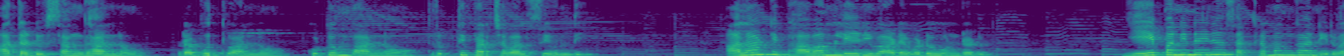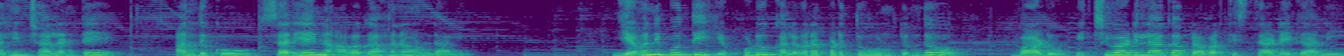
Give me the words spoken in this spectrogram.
అతడు సంఘాన్నో ప్రభుత్వాన్నో కుటుంబాన్నో తృప్తిపరచవలసి ఉంది. అలాంటి భావం లేనివాడెవడూ ఉండడు. ఏ పనినైనా సక్రమంగా నిర్వహించాలంటే అందుకు సరియైన అవగాహన ఉండాలి. ఎవని బుద్ధి ఎప్పుడూ కలవరపడుతూ ఉంటుందో వాడు పిచ్చివాడిలాగా ప్రవర్తిస్తాడే గాని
